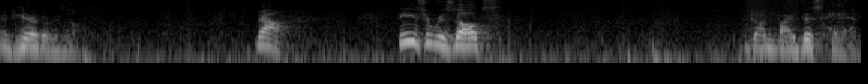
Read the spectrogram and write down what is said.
And here are the results. Now, these are results done by this hand.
